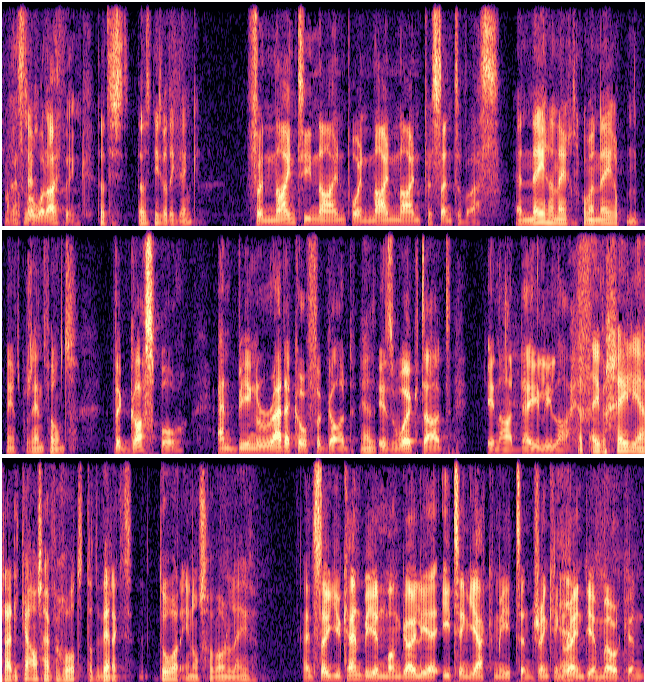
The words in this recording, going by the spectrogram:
Maar That's God not what I think. dat, is, dat is niet wat ik denk. For 99.99% of us, En 99,99% van ons the gospel and being radical for God ja, is worked out in our daily life. het evangelie en radicaal zijn voor God, dat werkt door in ons gewone leven. And so you can be in Mongolia eating yak meat and drinking Yeah. reindeer milk and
